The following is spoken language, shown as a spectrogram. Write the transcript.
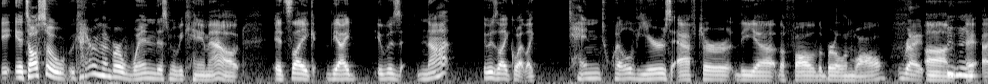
it, it's also we gotta remember when this movie came out. It's like the I. It was not. It was like what, like 10, 12 years after the uh, the fall of the Berlin Wall. Right. Um, I, I,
